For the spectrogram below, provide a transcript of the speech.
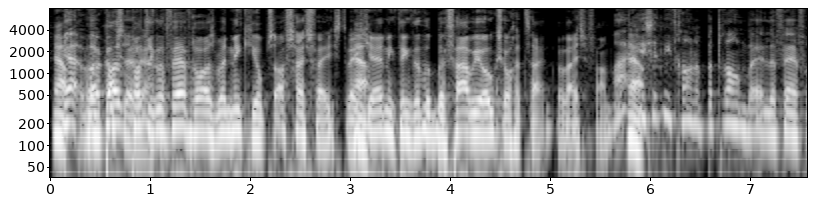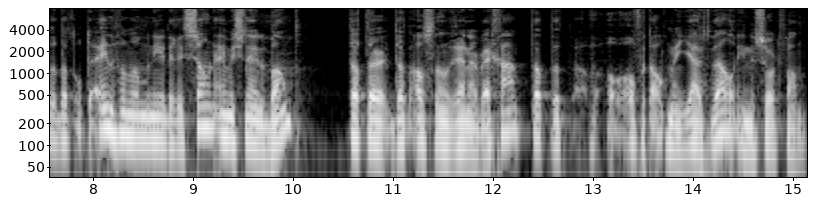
Ja, ja pa Patrick Lefevre was bij Nicky op zijn afscheidsfeest, weet je. En ik denk dat het bij Fabio ook zo gaat zijn, bij wijze van. Maar is het niet gewoon een patroon bij Lefevre... dat op de een of andere manier... er is zo'n emotionele band... dat, er, dat als een renner weggaat... dat dat over het algemeen juist wel in een soort van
